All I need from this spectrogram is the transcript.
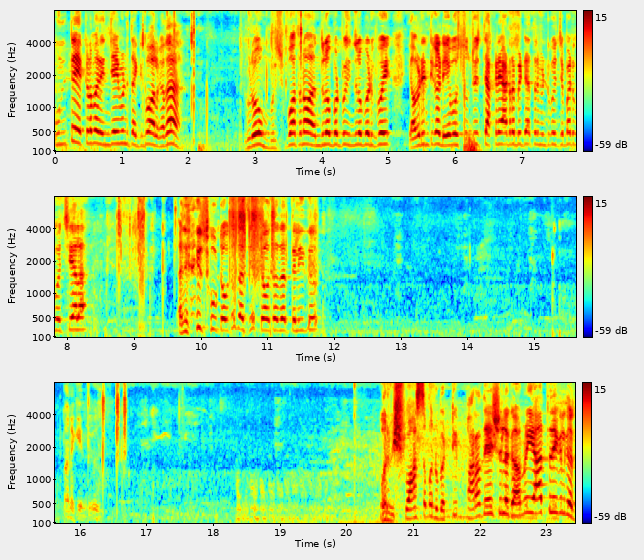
ఉంటే ఎక్కడ మరి ఎంజాయ్మెంట్ తగ్గిపోవాలి కదా? ఇప్పుడు మురిసిపోతున్నాం అందులో పడిపోయి ఇందులో పడిపోయి ఎవడింటికాడ ఏ వస్తువు చూస్తే అక్కడే ఆర్డర్ పెట్టేస్తాను ఇంటికి వచ్చేపాటికి వచ్చేయాలా? అది సూట్ అవుతుందా సెట్ అవుతుందా తెలీదు. మనకెందుకు? వారి విశ్వాసమును బట్టి పరదేశులుగాను యాత్రికులుగాను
